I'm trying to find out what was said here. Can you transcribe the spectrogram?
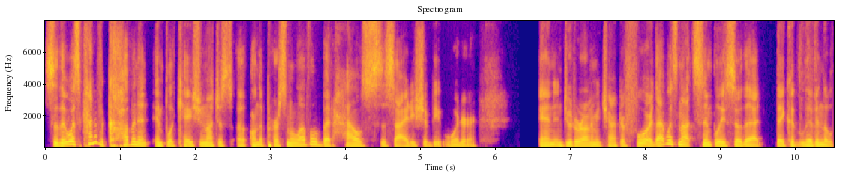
So there was kind of a covenant implication, not just uh, on the personal level, but how society should be ordered. And in Deuteronomy chapter four, that was not simply so that they could live in the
